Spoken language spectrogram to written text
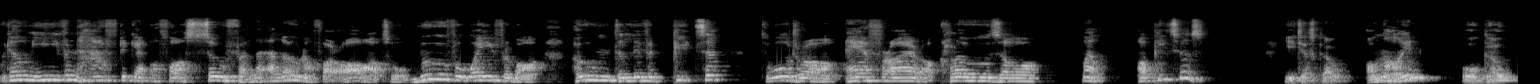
We don't even have to get off our sofa, let alone off our art, or move away from our home delivered pizza to order our air fryer, our clothes, or, well, our pizzas. You just go online or go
